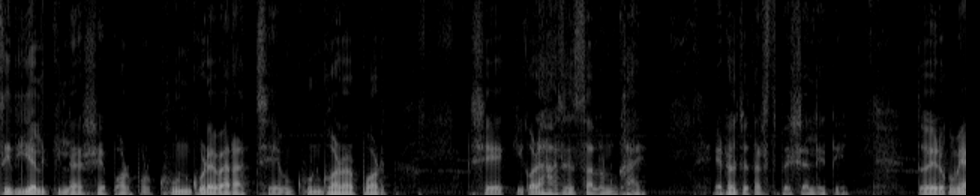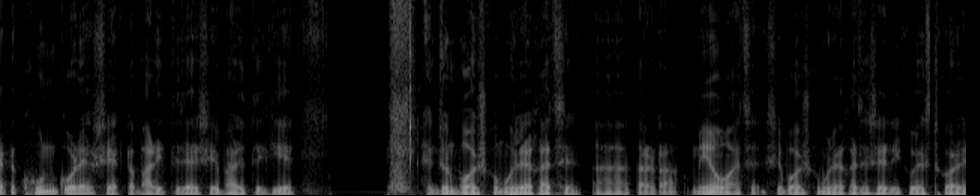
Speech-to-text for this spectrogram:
সিরিয়াল কিলার সে পরপর খুন করে বেড়াচ্ছে এবং খুন করার পর সে কী করে হাসির সালুন খায়। এটা হচ্ছে তার স্পেশালিটি তো এরকমই একটা খুন করে সে একটা বাড়িতে যায় সেই বাড়িতে গিয়ে একজন বয়স্ক মহিলার কাছে তার একটা মেয়েও আছে, সে বয়স্ক মহিলার কাছে সে রিকোয়েস্ট করে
